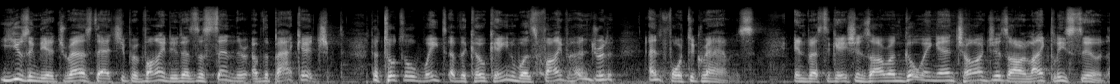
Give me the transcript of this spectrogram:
using the address that she provided as the sender of the package. The total weight of the cocaine was 540 grams. Investigations are ongoing and charges are likely soon.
